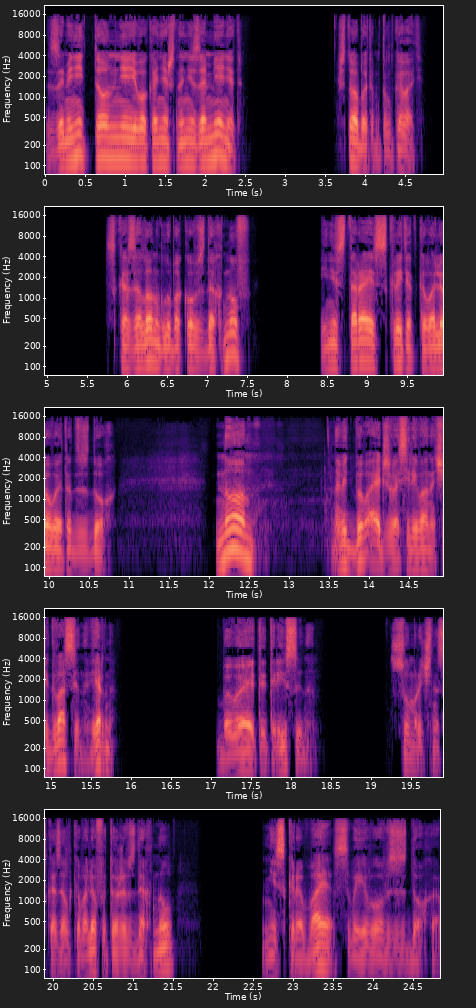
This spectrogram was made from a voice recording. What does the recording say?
Заменить-то он мне его, конечно, не заменит. Что об этом толковать? Сказал он, глубоко вздохнув, и не стараясь скрыть от Ковалева этот вздох. Но... но ведь бывает же, Василий Иванович, и два сына, верно? Бывает и три сына. Сумрачно сказал Ковалев и тоже вздохнул, не скрывая своего вздоха.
